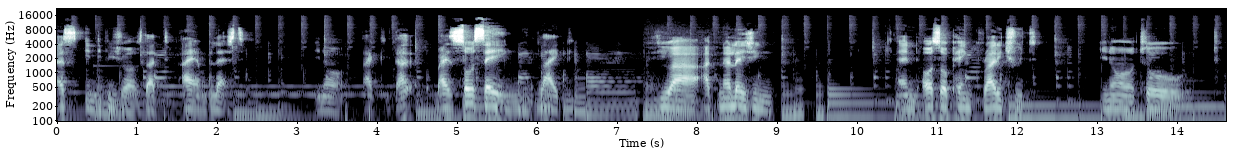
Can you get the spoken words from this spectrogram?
as individuals that I am blessed. You know, like that by so saying, like you are acknowledging and also paying gratitude you know, to to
